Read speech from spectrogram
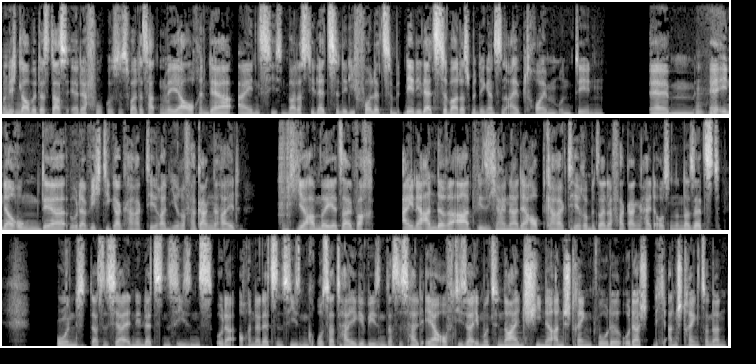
Und mhm. ich glaube, dass das eher der Fokus ist, weil das hatten wir ja auch in der einen Season. War das die letzte? Nee, die vorletzte. Nee, die letzte war das mit den ganzen Albträumen und den ähm, mhm. Erinnerungen der oder wichtiger Charaktere an ihre Vergangenheit. Und hier haben wir jetzt einfach eine andere Art, wie sich einer der Hauptcharaktere mit seiner Vergangenheit auseinandersetzt. Und das ist ja in den letzten Seasons oder auch in der letzten Season großer Teil gewesen, dass es halt eher auf dieser emotionalen Schiene anstrengend wurde oder nicht anstrengend, sondern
